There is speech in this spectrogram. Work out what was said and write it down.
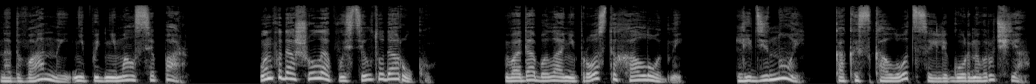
Над ванной не поднимался пар. Он подошел и опустил туда руку. Вода была не просто холодной, ледяной, как из колодца или горного ручья.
